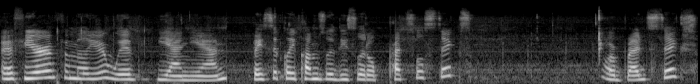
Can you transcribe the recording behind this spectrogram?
If you're familiar with Yan Yan, basically comes with these little pretzel sticks or bread sticks.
